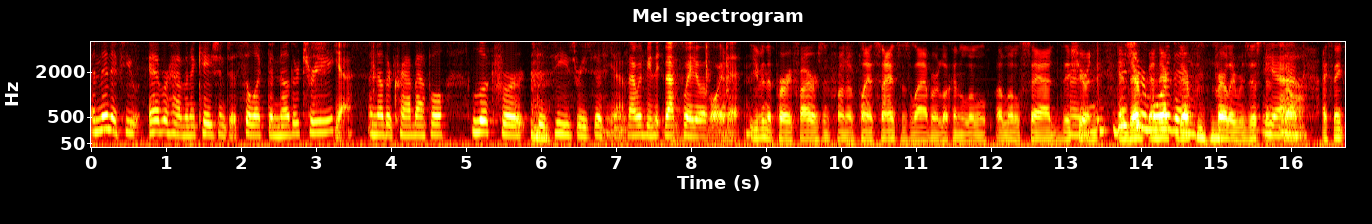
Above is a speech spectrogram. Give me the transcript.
And then if you ever have an occasion to select another tree, Yes. another crabapple, look for disease resistance. Yeah, that would be the best way to avoid it. Even the Prairifires in front of Plant Sciences Lab are looking a little a little sad this year, and, mm-hmm. and they're, year and they're, they're fairly resistant. Yeah. So I think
